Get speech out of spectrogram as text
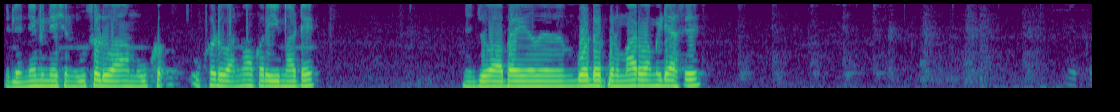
એટલે નેમિનેશન ઉછળવા, આમ ઉખડવા ન કરે એ માટે. જો આ ભાઈ હવે બોર્ડર પણ મારવા મળ્યા છે નેમિનેશન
